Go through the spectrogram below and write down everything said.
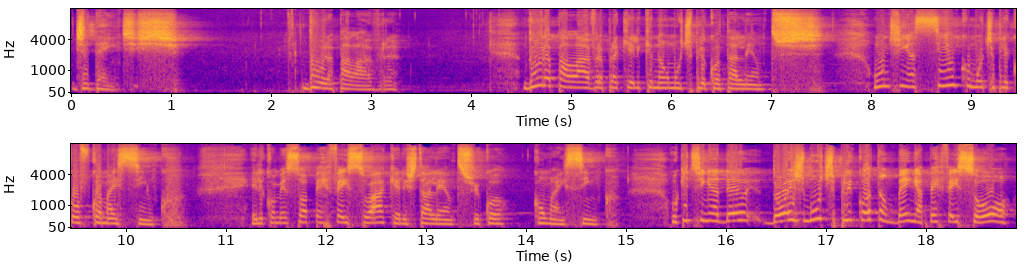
de dentes. Dura palavra. Dura palavra para aquele que não multiplicou talentos. Um tinha cinco, multiplicou, ficou mais cinco. Ele começou a aperfeiçoar aqueles talentos, ficou com mais cinco. O que tinha dois multiplicou também, aperfeiçoou,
